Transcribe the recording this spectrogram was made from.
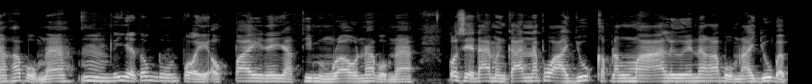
นะครับผมนะ อืมที่จะต้องโดนปล่อยออกไปในจากทีมของเรานะครับผมนะ ก็เสียดายเหมือนกันนะเพราะอายุกำลังมาเลยนะครับผมนะอายุแบบ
